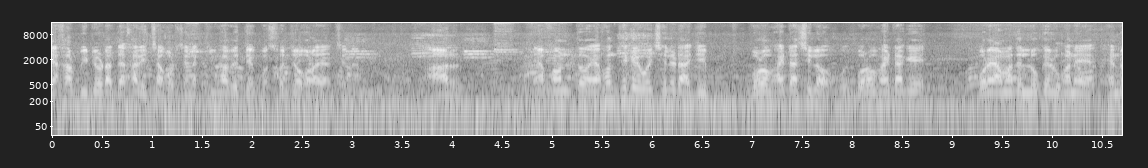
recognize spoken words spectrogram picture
দেখার ভিডিওটা দেখার ইচ্ছা করছে না, কীভাবে দেখব, সহ্য করা যাচ্ছে না। আর এখন তো, এখন থেকে ওই ছেলেটা, যে বড় ভাইটা ছিল, ওই বড় ভাইটাকে পরে আমাদের লোকের ওখানে হ্যান্ড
